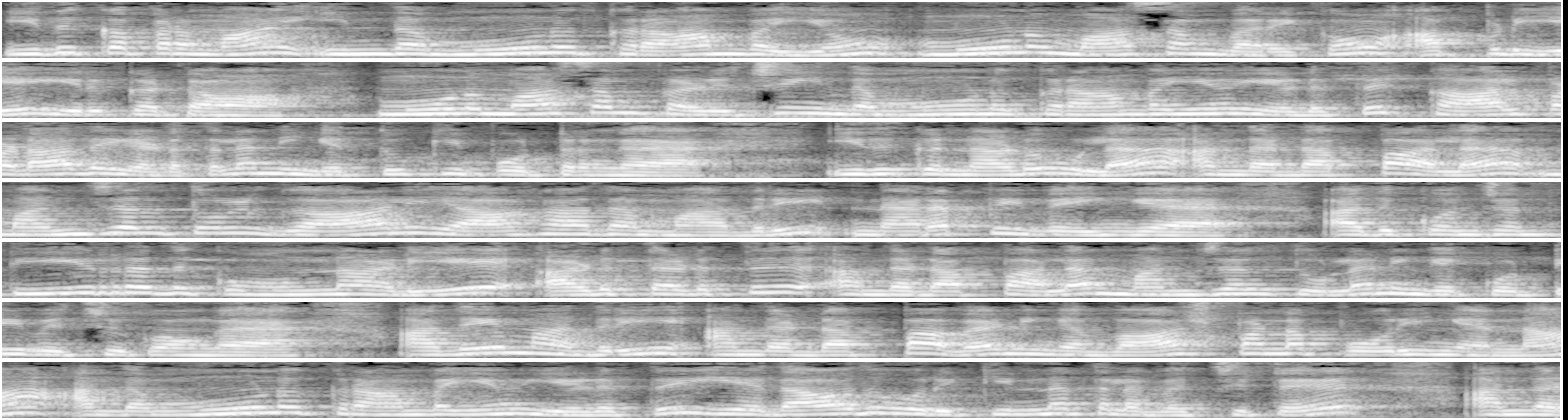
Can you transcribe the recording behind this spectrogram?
இதுக்கப்புறமா இந்த மூணு கிராம்பையும் மூணு மாசம் வரைக்கும் அப்படியே இருக்கட்டும். மூணு மாசம் கழிச்சு இந்த மூணு கிராம்பையும் எடுத்து கால்படாத இடத்துல நீங்க தூக்கி போட்டுருங்க. இதுக்கு நடுவுல அந்த டப்பால மஞ்சள் தூள் காலி ஆகாத மாதிரி நிரப்பி வைங்க. அது கொஞ்சம் தீர்றதுக்கு முன்னாடியே அடுத்தடுத்து அந்த டப்பால மஞ்சள் தூளை நீங்க கொட்டி வச்சுக்கோங்க. அதே மாதிரி அந்த டப்பாவை நீங்க வாஷ் பண்ண போறீங்கன்னா அந்த மூணு கிராம்பையும் எடுத்து ஏதாவது ஒரு கிண்ணத்துல வச்சுட்டு அந்த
